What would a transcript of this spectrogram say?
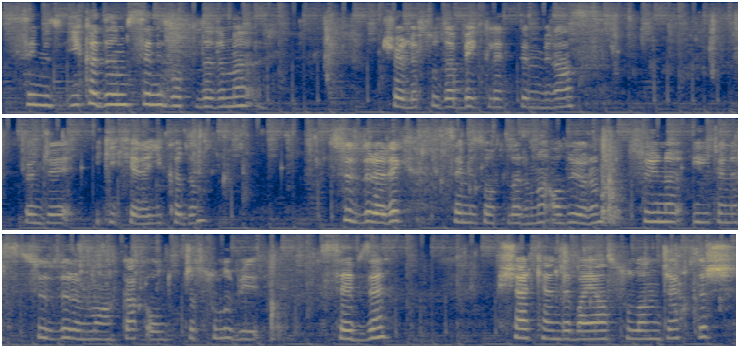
Semiz, yıkadığım semizotlarımı şöyle suda beklettim biraz. Önce iki kere yıkadım. Süzdürerek semizotlarımı alıyorum. Suyunu iyice süzdürün muhakkak. Oldukça sulu bir sebze. Pişerken de bayağı sulanacaktır.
